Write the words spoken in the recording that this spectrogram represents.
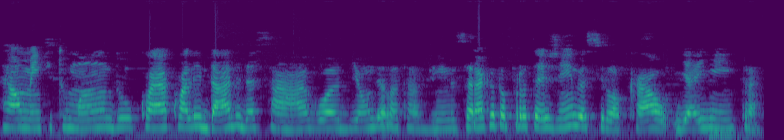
realmente tomando? Qual é a qualidade dessa água? De onde ela tá vindo? Será que eu tô protegendo esse local? E aí entra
